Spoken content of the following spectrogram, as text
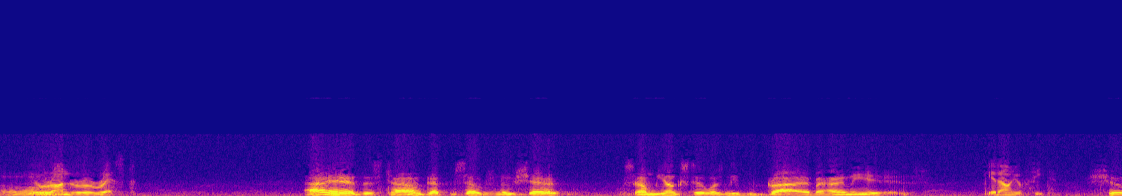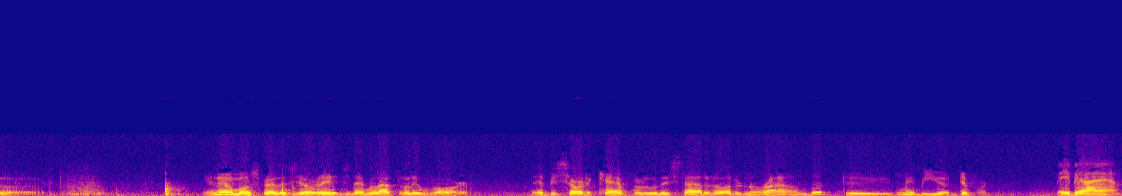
Oh. You're under arrest. I heard this town got themselves a new sheriff. Some youngster wasn't even dry behind the ears. Get on your feet. Sure. You know, most fellas your age have a lot to live for. They'd be sort of careful who they started ordering around, but uh, maybe you're different. Maybe I am.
